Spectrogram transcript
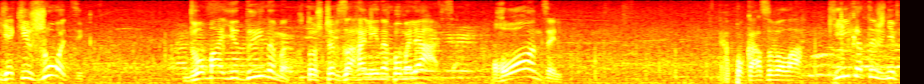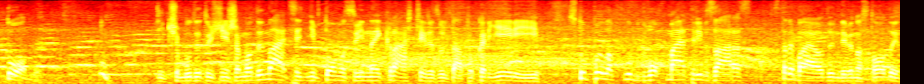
як і Жодзік. Двома єдиними, хто ще взагалі не помилявся. Гонзель показувала кілька тижнів тому. Якщо бути точнішим, 11 днів тому свій найкращий результат у кар'єрі. І вступила в клуб двох метрів. Зараз стрибає 1,91.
